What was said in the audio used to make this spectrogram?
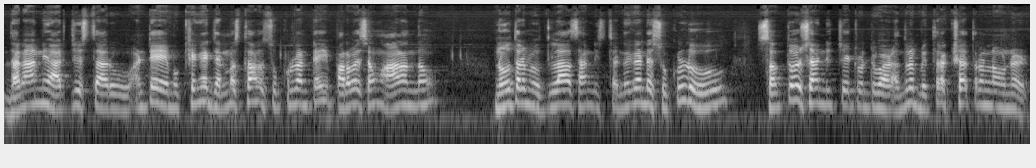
ధనాన్ని ఆర్జిస్తారు. అంటే ముఖ్యంగా జన్మస్థానం శుక్రుడు అంటే పరవశం ఆనందం నూతన ఉల్లాసాన్ని ఇస్తాడు. ఎందుకంటే శుక్రుడు సంతోషాన్ని ఇచ్చేటువంటి వాడు. అందులో మిత్రక్షేత్రంలో ఉన్నాడు.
